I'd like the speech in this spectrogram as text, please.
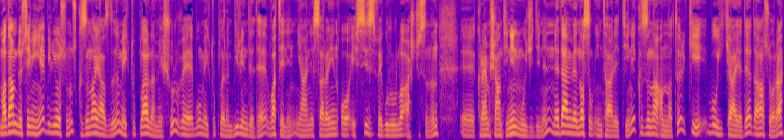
Madame de Sevigné biliyorsunuz kızına yazdığı mektuplarla meşhur ve bu mektupların birinde de Vatel'in yani sarayın o eşsiz ve gururlu aşçısının e, krem şantinin mucidinin neden ve nasıl intihar ettiğini kızına anlatır ki bu hikayede daha sonra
